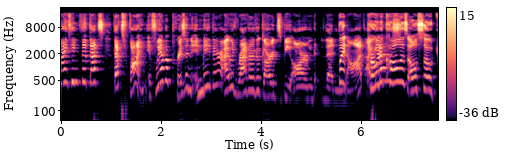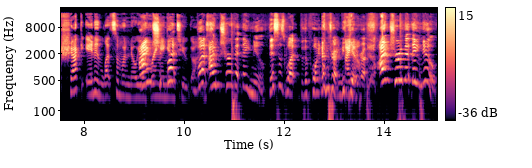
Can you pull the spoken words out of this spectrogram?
I think that that's that's fine. If we have a prison inmate there, I would rather the guards be armed than but not. Protocol is also check in and let someone know you're I'm bringing sure, in but, two guns. but I'm sure that they knew. This is what the point I'm trying to get across. I'm sure that they knew,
